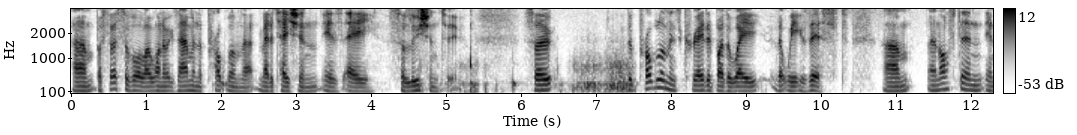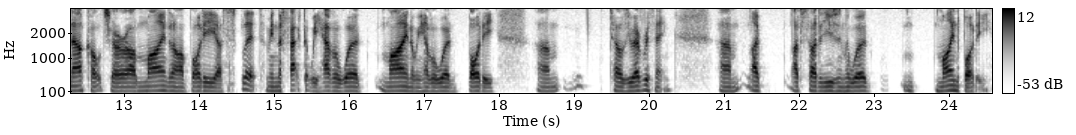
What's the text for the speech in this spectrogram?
Um, but first of all, I want to examine the problem that meditation is a solution to. So, the problem is created by the way that we exist. Um, and often in our culture, our mind and our body are split. I mean, the fact that we have a word mind and we have a word body um, tells you everything. Um, I, I've started using the word mind body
